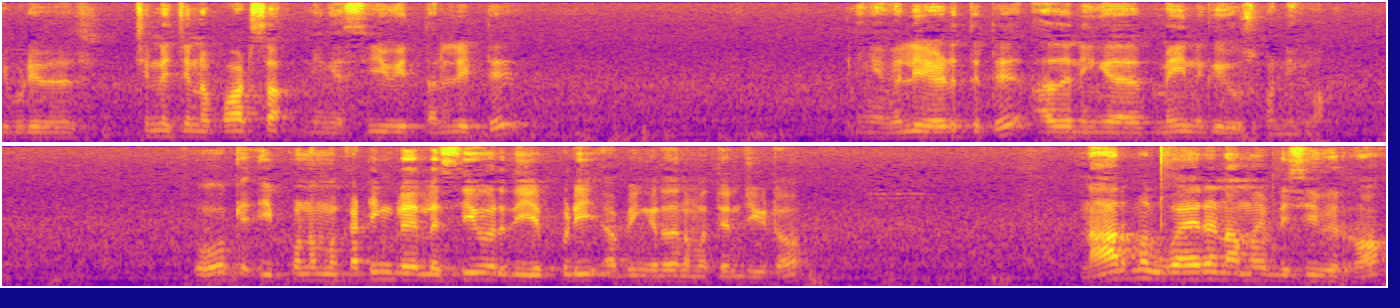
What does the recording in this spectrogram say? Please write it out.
இப்படி சின்ன சின்ன பார்ட்ஸாக நீங்கள் சீவி தள்ளிட்டு நீங்கள் வெளியே எடுத்துகிட்டு அதை நீங்கள் மெயினுக்கு யூஸ் பண்ணிக்கலாம். ஓகே இப்போ நம்ம கட்டிங் பிளேயரில் சீவுறது எப்படி அப்படிங்கிறத நம்ம தெரிஞ்சுக்கிட்டோம். நார்மல் ஒயரை நம்ம இப்படி சீவிடுறோம்.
